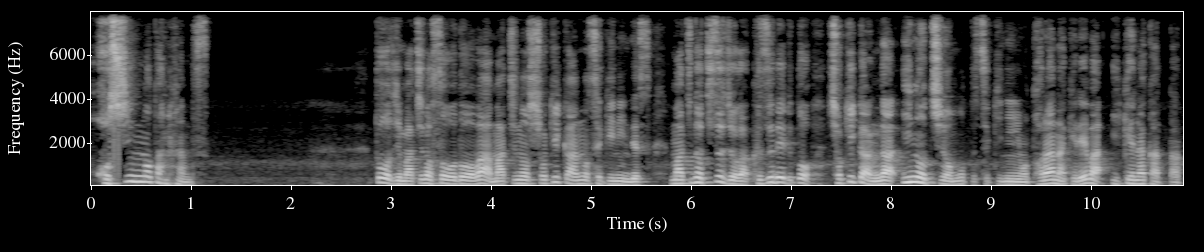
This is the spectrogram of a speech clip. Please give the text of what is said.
保身のためなんです。当時町の騒動は町の書記官の責任です。町の秩序が崩れると書記官が命をもって責任を取らなければいけなかった。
